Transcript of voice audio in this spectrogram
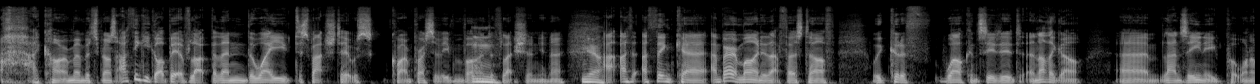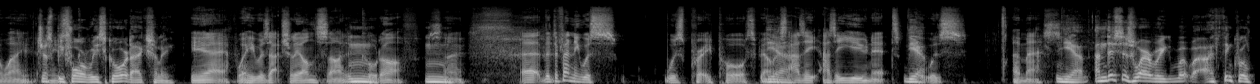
I can't remember to be honest. I think he got a bit of luck, but then the way you dispatched it was quite impressive, even via deflection. You know. Mm. Yeah. I, I, I think, uh, and bear in mind in that first half, we could have well conceded another goal. Um, Lanzini put one away Just I before we scored, actually. Yeah, where he was actually onside Mm. and called off. So uh, the defending was was pretty poor, to be honest. Yeah. As a as a unit, Yeah. it was a mess. Yeah, and this is where we. I think we'll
